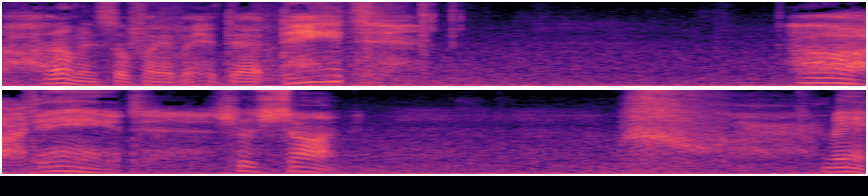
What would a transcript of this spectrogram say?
Oh, that would have been so funny if I hit that. Dang it. Oh, dang it. Should have shot. Whew. Man.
